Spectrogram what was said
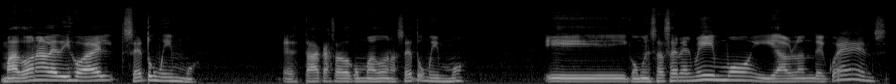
Madonna le dijo a él, sé tú mismo. Él estaba casado con Madonna, sé tú mismo. Y comenzó a ser el mismo y hablan de pues,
